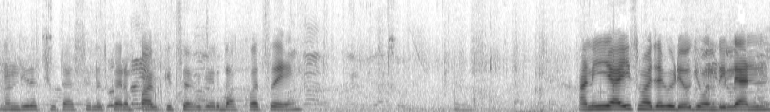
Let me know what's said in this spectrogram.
मंदिरात शूट असेलच कारण पालखीचं वगैरे दाखवायचं आहे. आणि याईच माझ्या व्हिडिओ घेऊन दिले आणि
